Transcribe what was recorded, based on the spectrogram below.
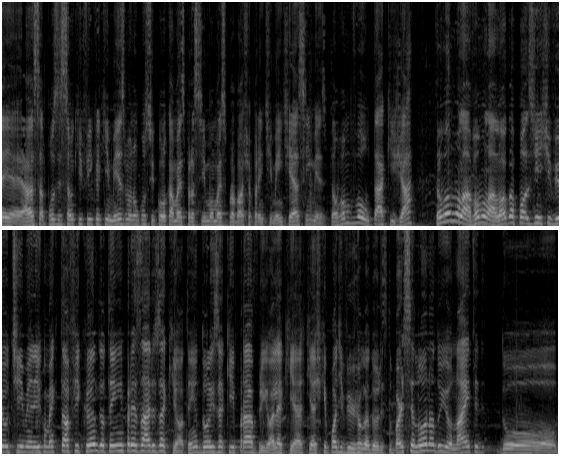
é essa posição que fica aqui mesmo, eu não consigo colocar mais para cima ou mais para baixo, aparentemente é assim mesmo. Então vamos voltar aqui já. Então vamos lá, vamos lá. Logo após a gente ver o time ali como é que tá ficando, eu tenho empresários aqui, ó. Tenho dois aqui para abrir. Olha aqui, aqui acho que pode vir jogadores do Barcelona, do United, do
